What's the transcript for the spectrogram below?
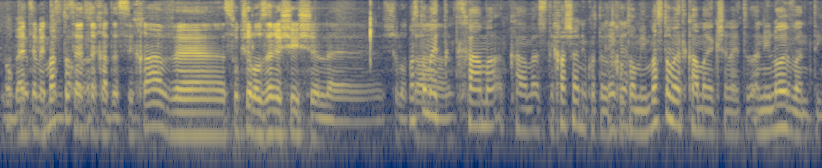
הוא אוקיי, בעצם מתמצת לך את השיחה וסוג של עוזר אישי של של אותה... מה זאת אומרת כמה, כמה, סליחה שאני כותב כן, לך כן. טומי, מה זאת אומרת כמה action items? אני לא הבנתי.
